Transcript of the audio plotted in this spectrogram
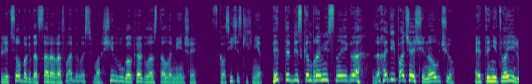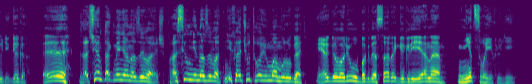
лицо Багдасара расслабилось, морщин в уголках глаз стало меньше. В классических нет. Это бескомпромиссная игра. Заходи почаще, научу. Это не твои люди, Гегор. «Э, зачем так меня называешь? Просил не называть, не хочу твою маму ругать». Я говорю, у Багдасара Гагрияна нет своих людей.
